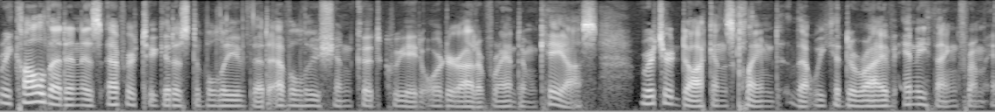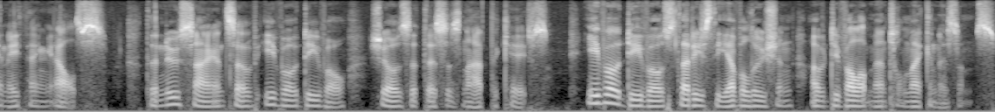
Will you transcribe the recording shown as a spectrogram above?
Recall that in his effort to get us to believe that evolution could create order out of random chaos, Richard Dawkins claimed that we could derive anything from anything else. The new science of Evo Devo shows that this is not the case. Evo Devo studies the evolution of developmental mechanisms.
